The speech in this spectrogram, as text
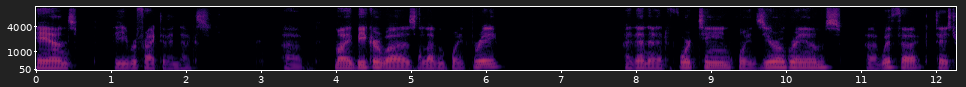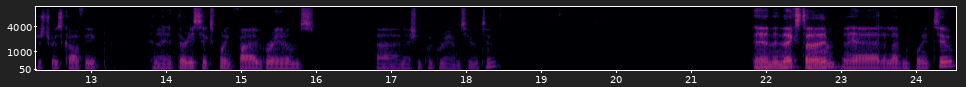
and the refractive index. Uh, my beaker was 11.3. I then had 14.0 grams uh, with uh, Taster's Choice coffee, and I had 36.5 grams, uh, and I should put grams here too. Then the next time I had 11.2,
